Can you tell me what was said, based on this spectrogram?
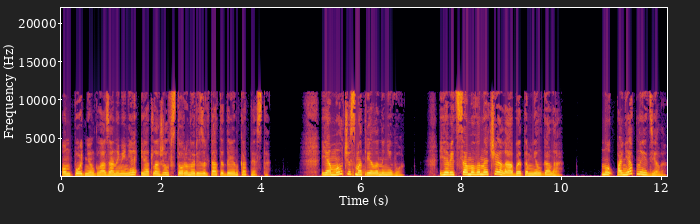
Он поднял глаза на меня и отложил в сторону результаты ДНК-теста. Я молча смотрела на него. Я ведь с самого начала об этом не лгала. Ну, понятное дело,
